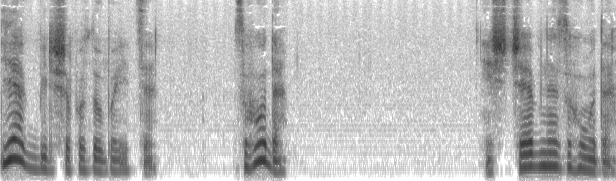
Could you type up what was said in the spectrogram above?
Як більше подобається? Згода? І ще б не згода.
